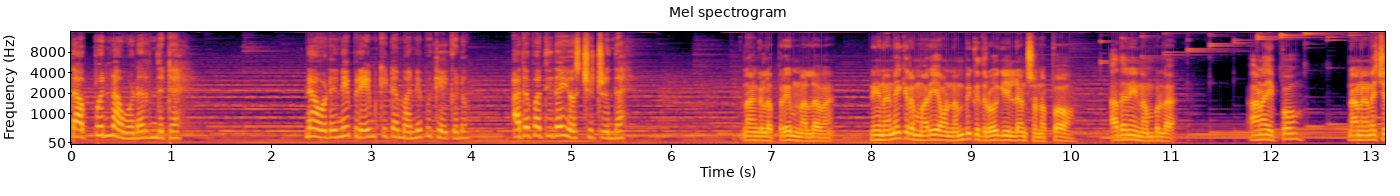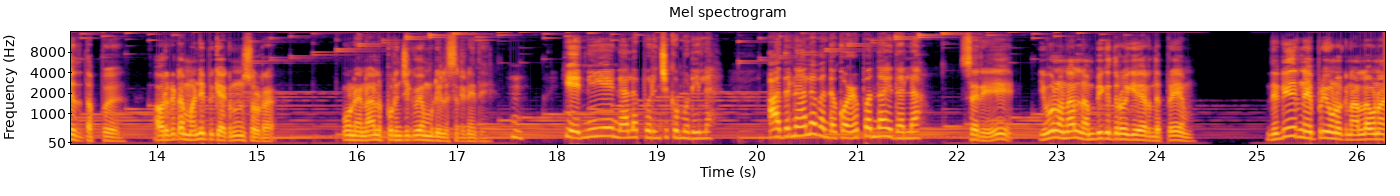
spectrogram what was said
தப்புன்னு நான் உணர்ந்துட்டேன். நான் உடனே பிரேம் கிட்ட மன்னிப்பு கேட்கணும். அதை பத்தி தான் யோசிச்சுட்டு இருந்தேன் நாங்கள பிரேம் நல்லவன். நீ நினைக்கிற மாதிரி அவன் நம்பிக்கை துரோகி இல்லைன்னு சொன்னப்போ அதை நீ நம்பல. ஆனால் இப்போ நான் நினைச்சது தப்பு. அவர்கிட்ட மன்னிப்பு கேட்கணும்னு சொல்கிறேன் உன்னை என்னால் புரிஞ்சிக்கவே முடியல ஸ்ரீநிதி என்னையே என்னால புரிஞ்சுக்க முடியல. அதனால வந்த குழப்பம்தான் இதெல்லாம். சரி இவ்வளோ நாள் நம்பிக்கை துரோகியாக இருந்த பிரேம்? திடீர்னு எப்படி உனக்கு நல்லவனா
